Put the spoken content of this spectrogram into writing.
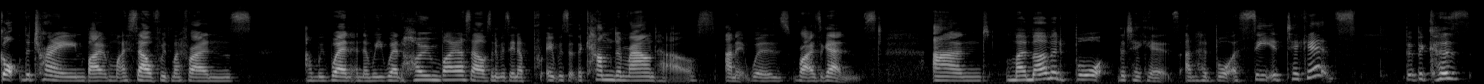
got the train by myself with my friends and we went and then we went home by ourselves and it was in a it was at the Camden Roundhouse and it was Rise Against. And my mum had bought the tickets and had bought a seated tickets but because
